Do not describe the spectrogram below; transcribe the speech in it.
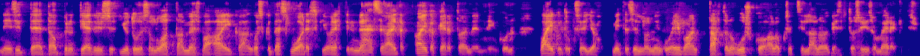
niin sitten, että oppinut tietyissä jutuissa luottaa myös vaan aikaan, koska tässä vuodessakin on ehtinyt nähdä se aika, aikakertoimen niin kuin vaikutuksen jo, mitä silloin niin kuin ei vaan tahtonut uskoa aluksi, että sillä on oikeasti tosi iso merkitys.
